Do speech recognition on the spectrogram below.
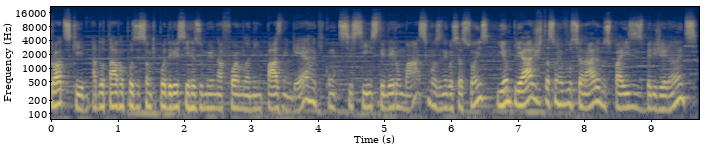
Trotsky adotava a posição que poderia se resumir na fórmula nem paz nem guerra, que consistia em estender ao máximo as negociações e ampliar a agitação revolucionária nos países beligerantes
